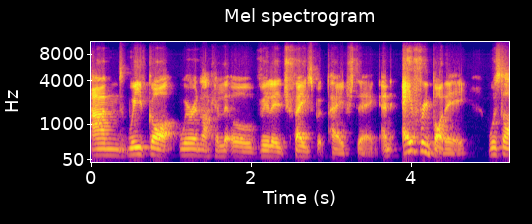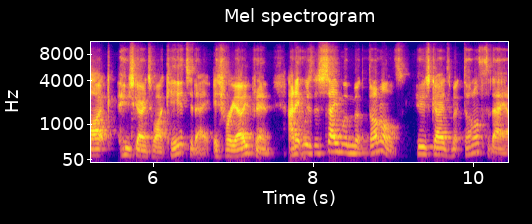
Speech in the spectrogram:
And we've got we're in like a little village Facebook page thing, and everybody was like, "Who's going to IKEA today? It's reopening." And it was the same with McDonald's. Who's going to McDonald's today?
